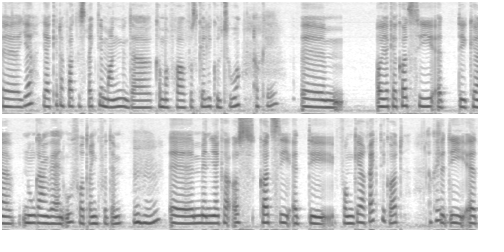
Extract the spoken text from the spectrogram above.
Øh, ja, jeg kender faktisk rigtig mange, der kommer fra forskellige kulturer. Okay. Øhm, og jeg kan godt sige, at det kan nogle gange være en udfordring for dem. Mm-hmm. Øh, men jeg kan også godt sige, at det fungerer rigtig godt. Okay. Fordi at,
